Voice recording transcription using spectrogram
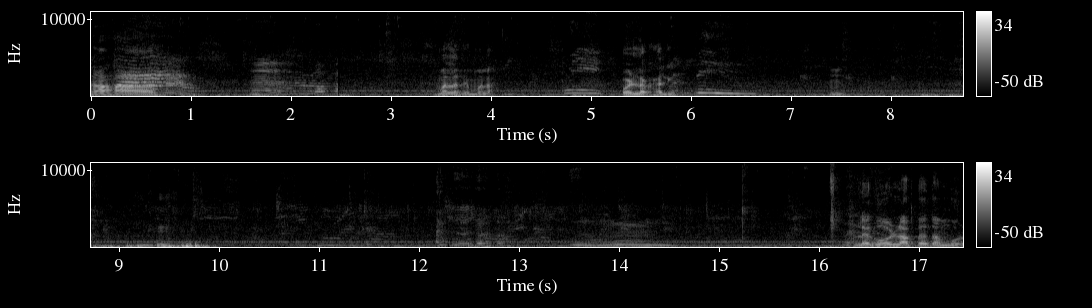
हा. मला दे मला पडलं खाली. हम्म. हम्म. लय गोड लागतात अंगूर.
